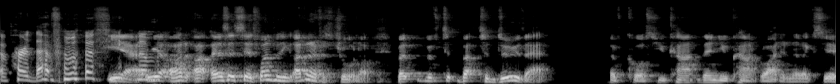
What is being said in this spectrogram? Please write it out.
I've, heard that from a few. Yeah, yeah. I, I, as I said, it's one thing. I don't know if it's true or not, but but to, but to do that, of course, you can't. Then you can't write an Elixir.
